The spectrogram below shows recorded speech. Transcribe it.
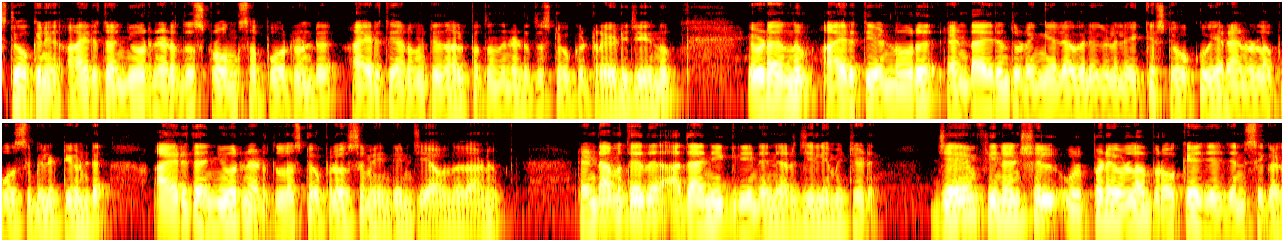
സ്റ്റോക്കിന് ആയിരത്തി അഞ്ഞൂറിനടുത്ത് സ്ട്രോങ് സപ്പോർട്ടുണ്ട്. ആയിരത്തി അറുന്നൂറ്റി നാൽപ്പത്തൊന്നിനടുത്ത് സ്റ്റോക്ക് ട്രേഡ് ചെയ്യുന്നു. ഇവിടെ നിന്നും ആയിരത്തി എണ്ണൂറ് രണ്ടായിരം തുടങ്ങിയ ലെവലുകളിലേക്ക് സ്റ്റോക്ക് ഉയരാനുള്ള പോസിബിലിറ്റി ഉണ്ട്. ആയിരത്തി അഞ്ഞൂറിനടുത്തുള്ള സ്റ്റോപ്പ് ലോസ് മെയിന്റെയിൻ ചെയ്യാവുന്നതാണ്. രണ്ടാമത്തേത് Adani green energy limited. J M financial ഉൾപ്പെടെയുള്ള ബ്രോക്കേജ് ഏജൻസികൾ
